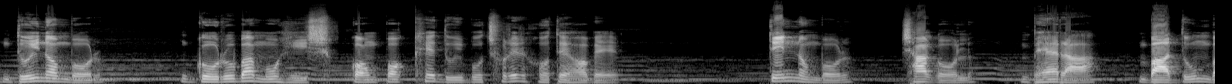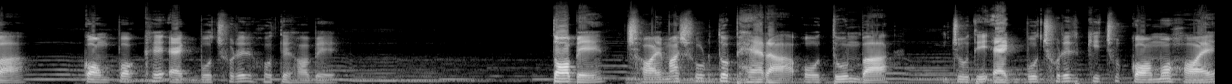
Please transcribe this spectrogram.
দুই নম্বর, গরু বা মহিষ কমপক্ষে দুই বছরের হতে হবে। তিন নম্বর, ছাগল, ভেড়া বা দুম্বা কমপক্ষে এক বছরের হতে হবে। তবে ছয় মাস ঊর্ধ্ব ভেড়া ও দুম্বা যদি এক বছরের কিছু কমও হয়,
